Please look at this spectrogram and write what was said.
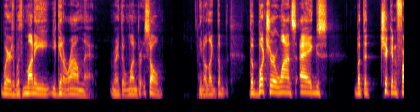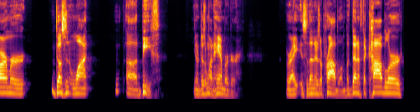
Whereas with money you get around that right? The one so you know like the the butcher wants eggs but the chicken farmer doesn't want uh, beef you know doesn't want hamburger right and so then there's a problem but then if the cobbler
